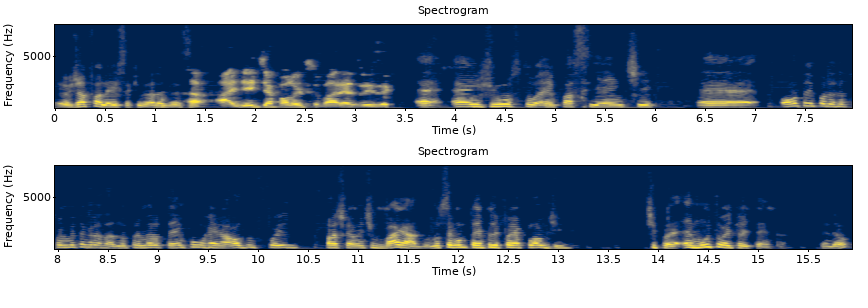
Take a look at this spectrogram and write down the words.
Eu já falei isso aqui várias vezes. a gente já falou isso várias vezes. É, é injusto, é impaciente. É... Ontem, por exemplo, foi muito engraçado. No primeiro tempo, o Reinaldo foi praticamente vaiado. No segundo tempo, ele foi aplaudido. Tipo, é, é muito 880, entendeu?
